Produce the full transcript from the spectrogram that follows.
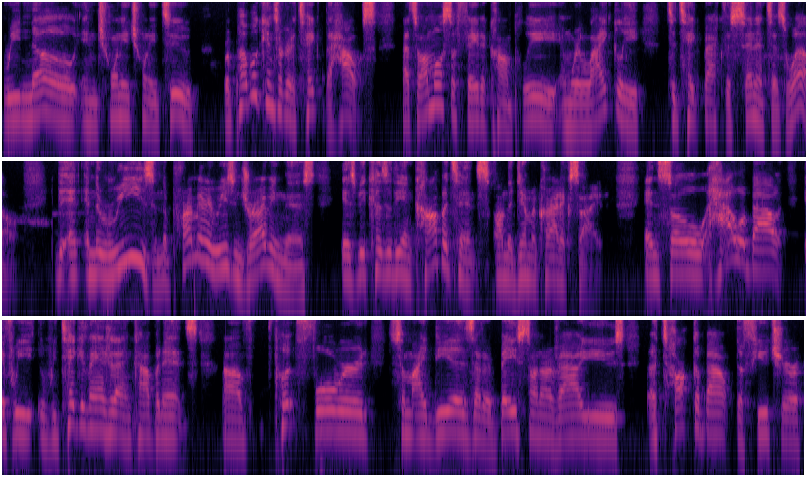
We know in 2022, Republicans are going to take the House. That's almost a fait accompli, and we're likely to take back the Senate as well. And, and the reason, the primary reason driving this is because of the incompetence on the Democratic side. And so, how about if we if we take advantage of that incompetence, uh, put forward some ideas that are based on our values, uh, talk about the future?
